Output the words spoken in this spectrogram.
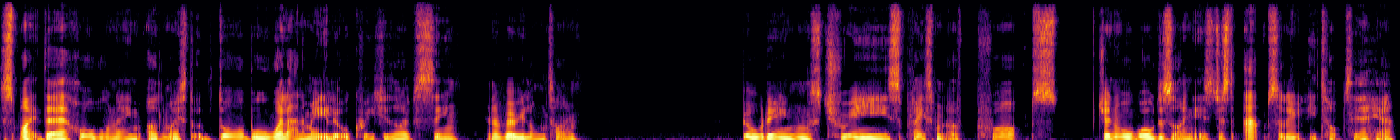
despite their horrible name, are the most adorable, well animated little creatures I've seen in a very long time buildings, trees, placement of props, general world design is just absolutely top tier here.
